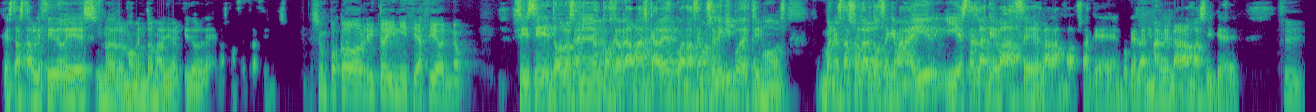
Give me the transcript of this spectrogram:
está establecido y es uno de los momentos más divertidos de las concentraciones. Es un poco rito de iniciación, ¿no? Sí, sí, todos los años cogemos, además cada vez cuando hacemos el equipo decimos, bueno, estas son las 12 que van a ir y esta es la que va a hacer la gamba. O sea que, porque el animal es la gamba, así que. Sí.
